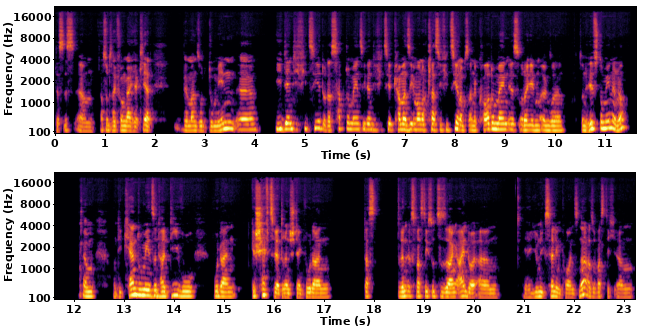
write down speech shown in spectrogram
Das ist, ähm, achso, das habe ich vorhin gar nicht erklärt. Wenn man so Domänen äh, identifiziert oder Subdomains identifiziert, kann man sie immer noch klassifizieren, ob es eine Core-Domain ist oder eben irgendeine so eine Hilfsdomäne. Ne? Ähm, und die Kerndomänen sind halt die, wo, wo dein Geschäftswert drin steckt, wo dein das drin ist, was dich sozusagen eindeutig, ähm, Unique Selling Points, ne? also was dich ähm,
